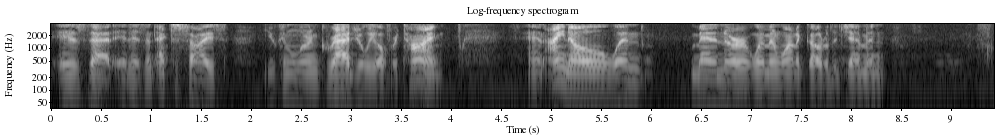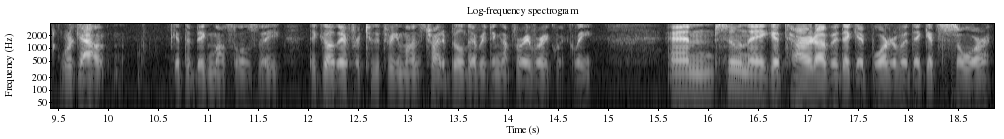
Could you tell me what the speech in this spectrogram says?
is that it is an exercise you can learn gradually over time. And I know when men or women want to go to the gym and work out, get the big muscles, they, they go there for two, three months, try to build everything up very, very quickly. And soon they get tired of it, they get bored of it, they get sore.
